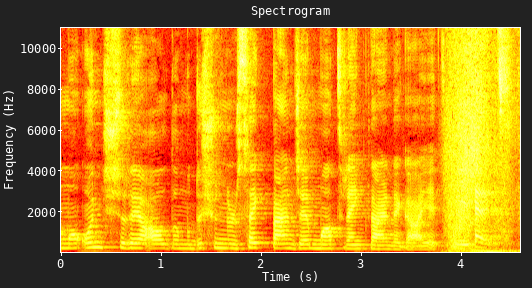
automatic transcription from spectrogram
ama 13 liraya aldığımı düşünürsek bence mat renkler de gayet iyi. Evet.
